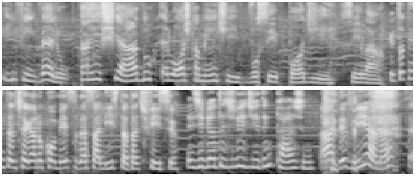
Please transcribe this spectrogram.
Enfim, velho, tá recheado. É logicamente você pode, sei lá, Eu tô tentando chegar no começo dessa lista, tá difícil. Eles deviam ter dividido em página. Ah, devia, né? É,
